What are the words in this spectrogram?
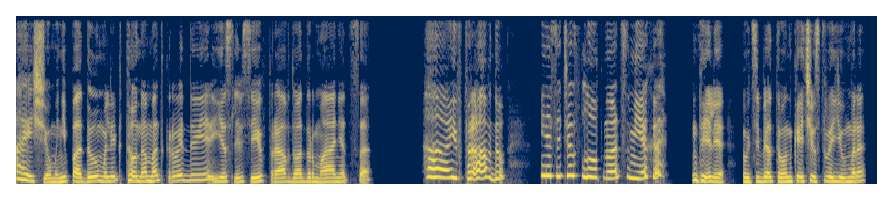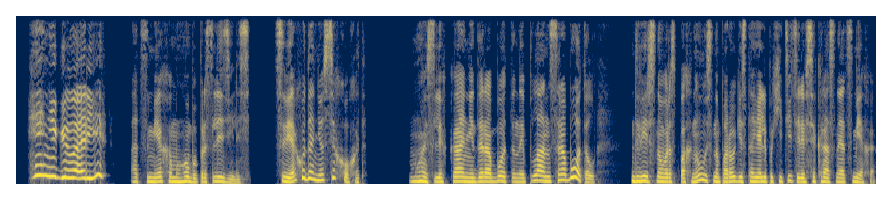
А еще мы не подумали, кто нам откроет дверь, если все и вправду одурманятся. А, и вправду, я сейчас лопну от смеха. Дели, у тебя тонкое чувство юмора. «И не говори!» От смеха мы оба прослезились. Сверху донесся хохот. Мой слегка недоработанный план сработал. Дверь снова распахнулась, на пороге стояли похитители, все красные от смеха.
